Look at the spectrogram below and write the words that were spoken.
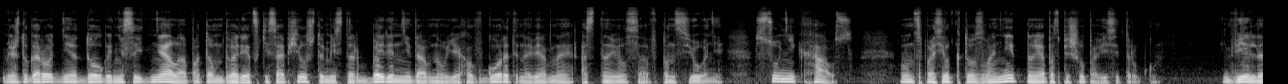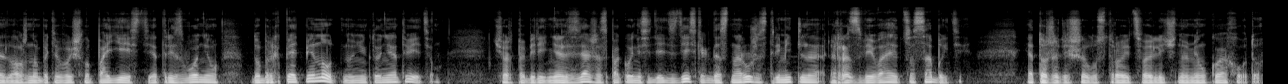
Междугородняя долго не соединяла, а потом Дворецкий сообщил, что мистер Берин недавно уехал в город и, наверное, остановился в пансионе. Суник Хаус. Он спросил, кто звонит, но я поспешил повесить трубку. Вельда, должно быть, вышла поесть. Я трезвонил добрых пять минут, но никто не ответил. Черт побери, нельзя же спокойно сидеть здесь, когда снаружи стремительно развиваются события. Я тоже решил устроить свою личную мелкую охоту.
